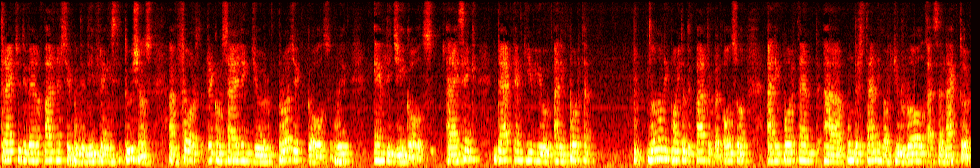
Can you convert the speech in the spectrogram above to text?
try to develop partnership with the different institutions. And fourth, reconciling your project goals with MDG goals. And I think that can give you an important, not only point of departure, but also an important uh, understanding of your role as an actor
